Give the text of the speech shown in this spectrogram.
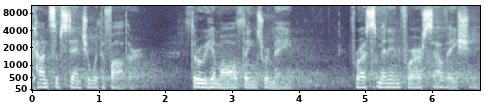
consubstantial with the Father. Through him all things were made. For us men and for our salvation,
